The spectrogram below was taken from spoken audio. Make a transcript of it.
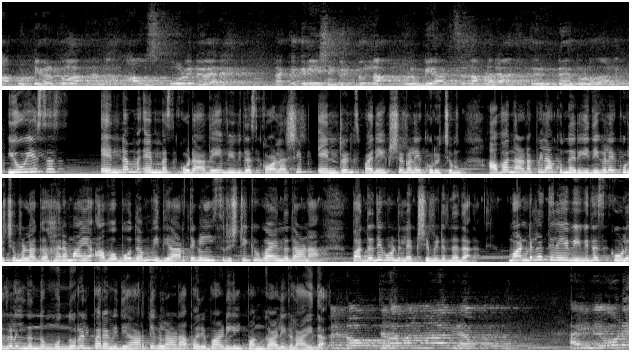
ആ കുട്ടികൾക്ക് മാത്രമല്ല ആ സ്കൂളിന് വരെ റെക്കഗ്നീഷൻ കിട്ടുന്ന ഒളിമ്പിയാഡ്സ് നമ്മുടെ രാജ്യത്ത് ഉണ്ട് എന്നുള്ളതാണ്. U S S N M M S കൂടാതെ വിവിധ സ്കോളർഷിപ്പ് എൻട്രൻസ് പരീക്ഷകളെക്കുറിച്ചും അവ നടപ്പിലാക്കുന്ന രീതികളെക്കുറിച്ചുമുള്ള ഗഹനമായ അവബോധം വിദ്യാർത്ഥികളിൽ സൃഷ്ടിക്കുക എന്നതാണ് പദ്ധതി കൊണ്ട് ലക്ഷ്യമിടുന്നത്. മണ്ഡലത്തിലെ വിവിധ സ്കൂളുകളിൽ നിന്നും മുന്നൂറിൽ പരം വിദ്യാർത്ഥികളാണ് പരിപാടിയിൽ പങ്കാളികളായത്. അതിന്റെ കൂടെ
